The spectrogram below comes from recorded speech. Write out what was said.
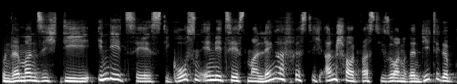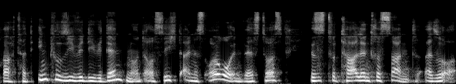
Und wenn man sich die Indizes, die großen Indizes mal längerfristig anschaut, was die so an Rendite gebracht hat, inklusive Dividenden und aus Sicht eines Euro-Investors, ist es total interessant. Also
